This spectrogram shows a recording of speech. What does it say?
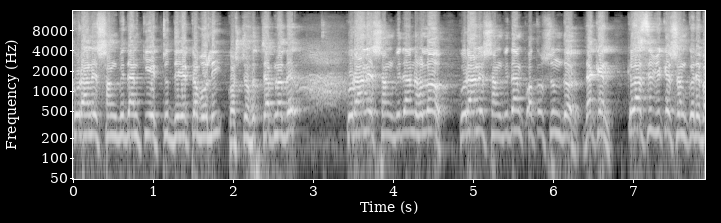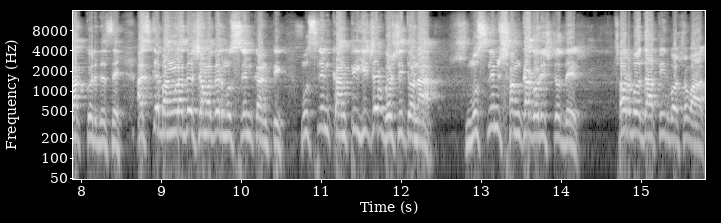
কোরআনের সংবিধান কি একটু ডিরেক্টটা বলি? কষ্ট হচ্ছে আপনাদের? কোরআনের সংবিধান হলো, কোরআনের সংবিধান কত সুন্দর। দেখেন ক্লাসিফিকেশন করে ভাগ করে দিয়েছে। আজকে বাংলাদেশ আমাদের মুসলিম কান্ট্রি মুসলিম কান্ট্রি হিসেবে ঘোষিত না। মুসলিম সংখ্যাগরিষ্ঠ দেশ। সর্বজাতির বসবাস।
